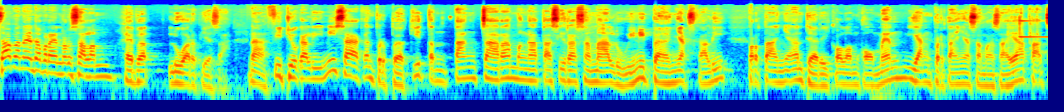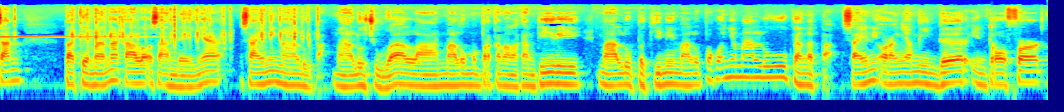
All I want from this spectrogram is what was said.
Sahabat entrepreneur, salam hebat luar biasa. Nah, video kali ini saya akan berbagi tentang cara mengatasi rasa malu. Ini banyak sekali pertanyaan dari kolom komen yang bertanya sama saya, Pak Chan, bagaimana kalau seandainya saya ini malu, Pak? Malu jualan, malu memperkenalkan diri, malu begini, malu. Pokoknya malu banget, Pak. Saya ini orangnya minder, introvert.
